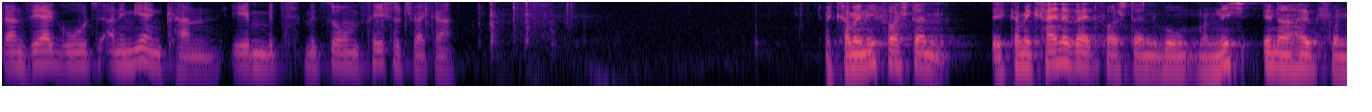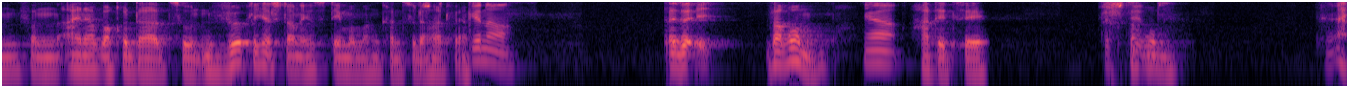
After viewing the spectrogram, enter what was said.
dann sehr gut animieren kann, eben mit, mit so einem Facial Tracker. Ich kann mir nicht vorstellen, ich kann mir keine Welt vorstellen, wo man nicht innerhalb von, von einer Woche dazu ein wirklich erstaunliches Demo machen kann zu der Hardware. Genau. Also, ich, warum Ja, HTC? das stimmt. Warum?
